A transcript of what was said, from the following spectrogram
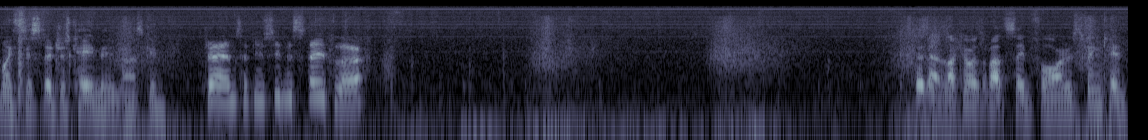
My sister just came in asking, James, have you seen the stapler? But no, like I was about to say before, I was thinking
